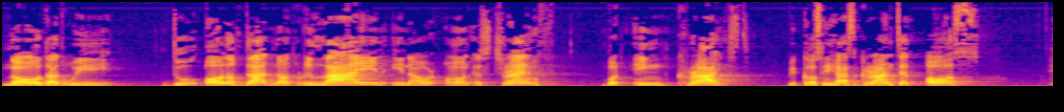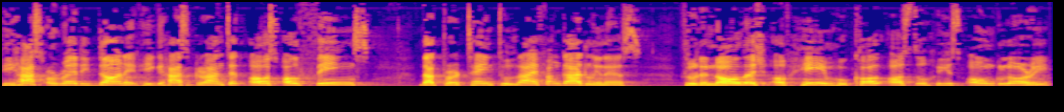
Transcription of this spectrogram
know that we do all of that not relying in our own strength, but in Christ because he has granted us, he has already done it. He has granted us all things that pertain to life and godliness through the knowledge of him who called us to his own glory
